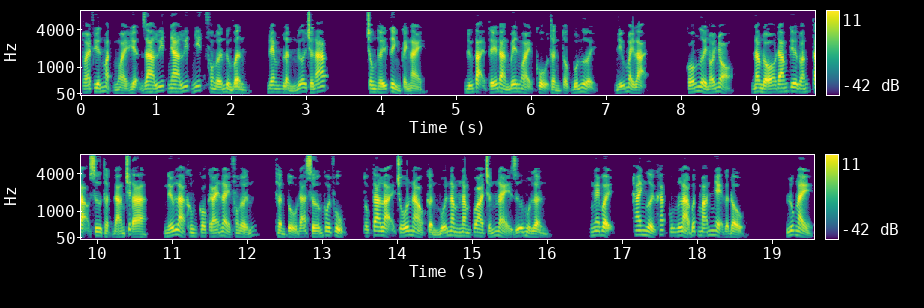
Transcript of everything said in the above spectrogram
toái phiến mặt ngoài hiện ra lít nha lít nhít phong ấn đường vân, đem lần nữa chấn áp. Trông thấy tình cảnh này, đứng tại tế đàn bên ngoài cổ thần tộc bốn người nhữ mày lại. Có người nói nhỏ, năm đó đám kia đoán tạo sư thật đáng chết ta, nếu là không có cái này phong ấn, thần tổ đã sớm khôi phục, tộc ta lại chỗ nào cần mỗi năm năm qua chấn này giữ một lần? Nghe vậy, hai người khác cũng là bất mãn nhẹ gật đầu. Lúc này,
